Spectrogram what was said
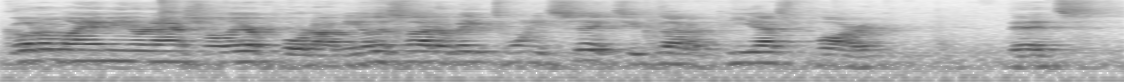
go to Miami International Airport, on the other side of eight twenty-six, you've got a PS park that's,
